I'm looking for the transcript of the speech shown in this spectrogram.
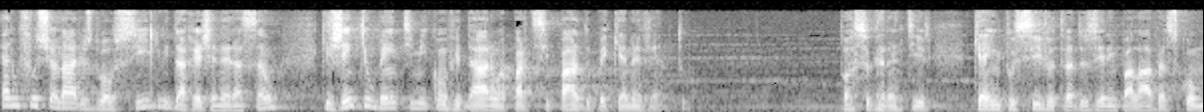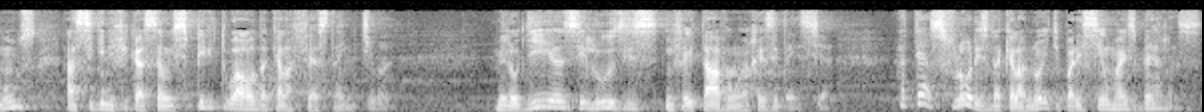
Eram funcionários do auxílio e da regeneração que gentilmente me convidaram a participar do pequeno evento. Posso garantir que é impossível traduzir em palavras comuns a significação espiritual daquela festa íntima. Melodias e luzes enfeitavam a residência. Até as flores naquela noite pareciam mais belas.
